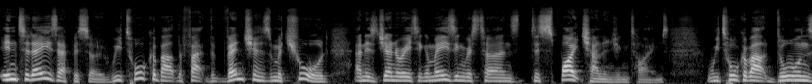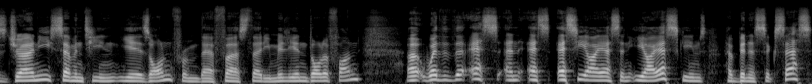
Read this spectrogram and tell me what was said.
In today's episode, we talk about the fact that venture has matured and is generating amazing returns despite challenging times. We talk about Dawn's journey 17 years on from their first $30 million fund, uh, whether the S and S, SEIS and EIS schemes have been a success,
